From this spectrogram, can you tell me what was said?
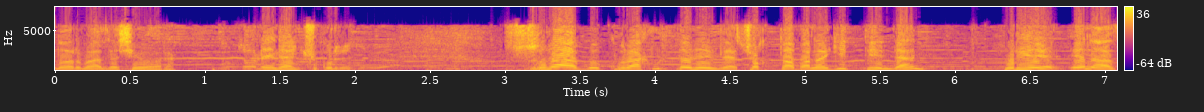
Normalde şey olarak. Motor neden çukurda duruyor? Sular bu kuraklık nedeniyle çok tabana gittiğinden buraya en az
